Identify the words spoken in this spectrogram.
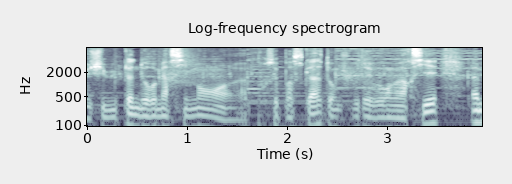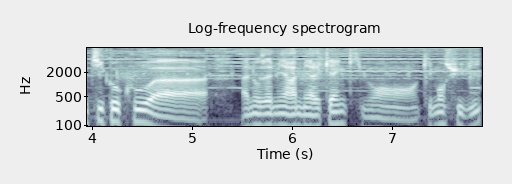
j'ai eu plein de remerciements pour ce podcast, donc je voudrais vous remercier. Un petit coucou à, nos amis américains qui m'ont qui m'ont suivi.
